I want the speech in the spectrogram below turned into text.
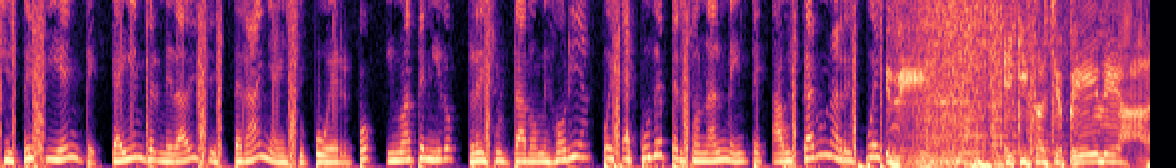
si usted siente que hay enfermedades extrañas en su cuerpo y no ha tenido resultado mejoría, pues personalmente a buscar una respuesta. XHPLA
